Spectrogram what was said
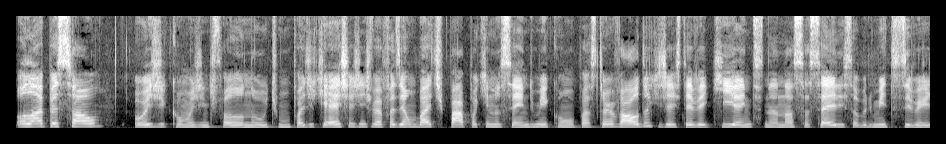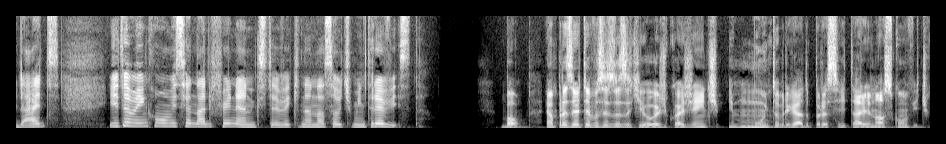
Olá, pessoal! Hoje, como a gente falou no último podcast, a gente vai fazer um bate-papo aqui no Send-Me com o Pastor Valdo, que já esteve aqui antes na nossa série sobre mitos e verdades, e também com o missionário Fernando, que esteve aqui na nossa última entrevista. Bom, é um prazer ter vocês dois aqui hoje com a gente e muito obrigado por aceitarem o nosso convite.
